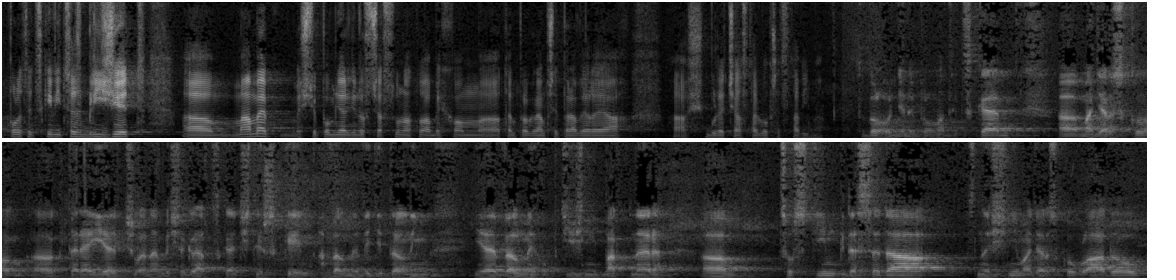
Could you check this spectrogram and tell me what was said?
politicky více zblížit. Máme ještě poměrně dost času na to, abychom ten program připravili a až bude čas, tak ho představíme. To bylo hodně diplomatické. Maďarsko, které je členem Vyšegrádské čtyřky a velmi viditelným, je velmi obtížný partner. Co s tím, kde se dá s dnešní maďarskou vládou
